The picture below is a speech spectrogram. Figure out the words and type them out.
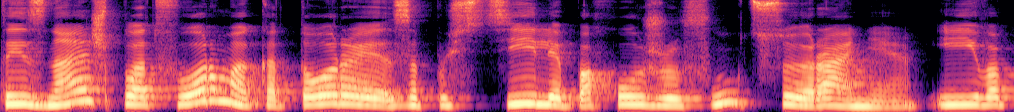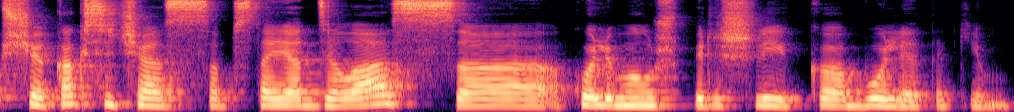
Ты знаешь платформы, которые запустили похожую функцию ранее? И вообще, как сейчас обстоят дела с... Э, коли мы уж перешли к более таким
